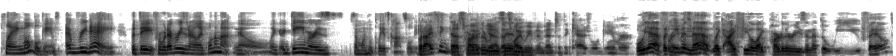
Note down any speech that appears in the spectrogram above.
playing mobile games every day, but they, for whatever reason, are like, well, I'm not. No, like a gamer is someone who plays console games. But I think that's, part why, of the yeah, reason. That's why we've invented the casual gamer. Well, yeah, but phrase, even that, right? like, I feel like part of the reason that the Wii U failed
